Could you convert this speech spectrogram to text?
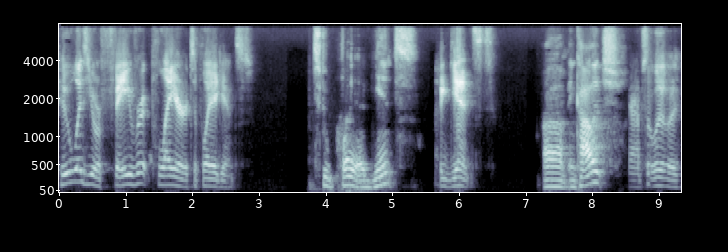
Who was your favorite player to play against? To play against Against. um in college. Absolutely.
